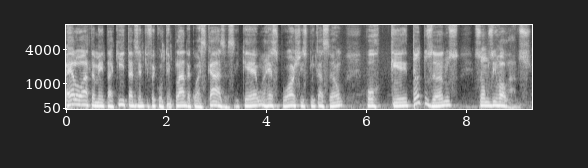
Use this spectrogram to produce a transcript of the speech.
A Eloá também está aqui, está dizendo que foi contemplada com as casas e quer uma resposta e explicação porque tantos anos somos enrolados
